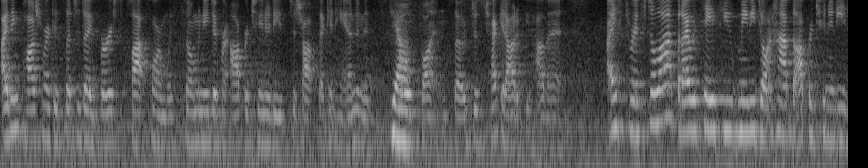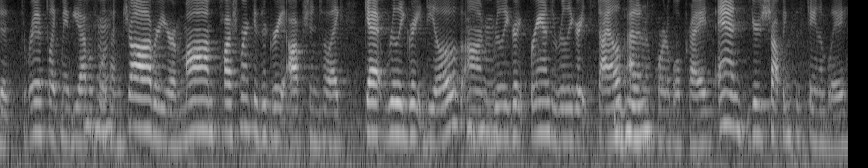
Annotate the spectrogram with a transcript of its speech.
I think Poshmark is such a diverse platform with so many different opportunities to shop secondhand and it's Yeah. so fun. So just check it out if you haven't. I thrift a lot, but I would say if you maybe don't have the opportunity to thrift, like maybe you Mm-hmm. have a full time job or you're a mom, Poshmark is a great option to like get really great deals Mm-hmm. on really great brands or really great styles at an affordable price, and you're shopping sustainably.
